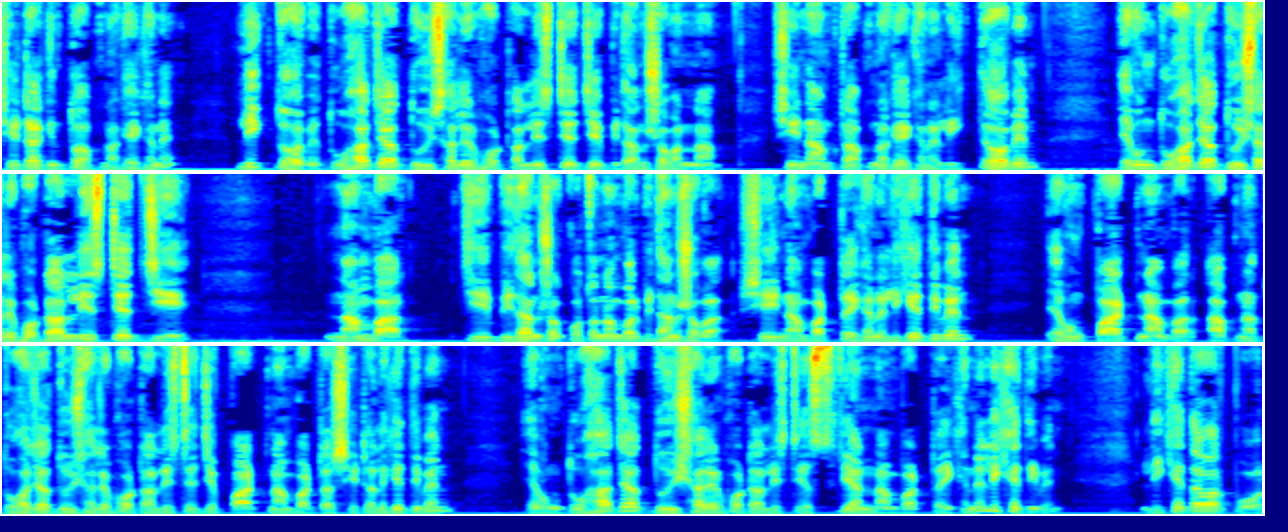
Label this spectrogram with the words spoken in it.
সেটা কিন্তু আপনাকে এখানে লিখতে হবে। দু দুই সালের ভোটার লিস্টের যে বিধানসভার নাম, সেই নামটা আপনাকে এখানে লিখতে হবে এবং দু দুই সালের ভোটার লিস্টের যে নাম্বার, যে বিধানসভা, কত নাম্বার বিধানসভা, সেই নাম্বারটা এখানে লিখে দিবেন এবং পার্ট নাম্বার, আপনার দু দুই সালের ভোটার লিস্টের যে পার্ট নাম্বারটা, সেটা লিখে দিবেন এবং দু দুই সালের ভোটার লিস্টের সিরিয়াল নাম্বারটা এখানে লিখে দিবেন। লিখে দেওয়ার পর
